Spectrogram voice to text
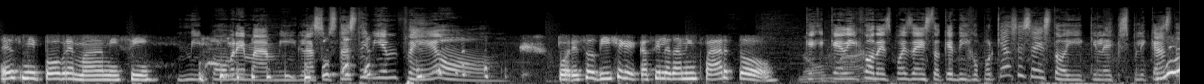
Es mi pobre mami, sí. Mi pobre mami, la asustaste bien feo. Por eso dije que casi le dan infarto. ¿Qué, qué dijo después de esto? ¿Qué dijo? ¿Por qué haces esto? ¿Y que le explicaste?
